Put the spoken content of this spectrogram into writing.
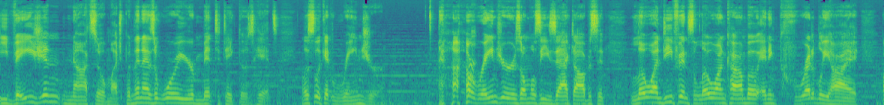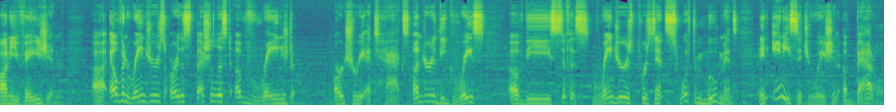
Evasion, not so much. But then as a warrior, you're meant to take those hits. Let's look at Ranger. Ranger is almost the exact opposite. Low on defense, low on combo, and incredibly high on evasion. Uh, Elven Rangers are the specialist of ranged archery attacks. Under the grace of the Sithis, Rangers present swift movements in any situation of battle.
